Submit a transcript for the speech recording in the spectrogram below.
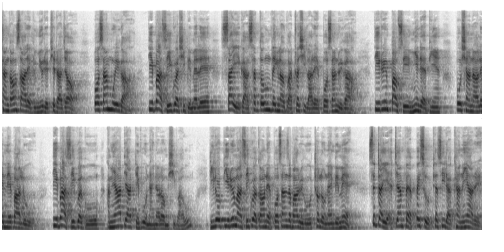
ဆန်ကောင်းစားတဲ့လူမျိုးတွေဖြစ်တာကြောင့်ပေါ်ဆန်းမှုကပြပဈေးကွက်ရှိပေမဲ့လည်းစိုက်ရီက73သိန်းလောက်ကထွက်ရှိလာတဲ့ပေါ်ဆန်းတွေက ပြည်တွင်းပေါက်ဈေးမြင့်တဲ့အပြင်ပိုရှန်တာလည်းနှဲပါလို့ပြည်ပဈေးကွက်ကိုအများအပြားတင်ပို့နိုင်တာတော့မရှိပါဘူးဒီလိုပြည်တွင်းမှာဈေးကွက်ကောင်းတဲ့ပေါ်ဆန်းစပားတွေကိုထုတ်လုပ်နိုင်ပေမဲ့စစ်တပ်ရဲ့အကြမ်းဖက်ပိတ်ဆို့ဖျက်ဆီးတာခံရတဲ့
